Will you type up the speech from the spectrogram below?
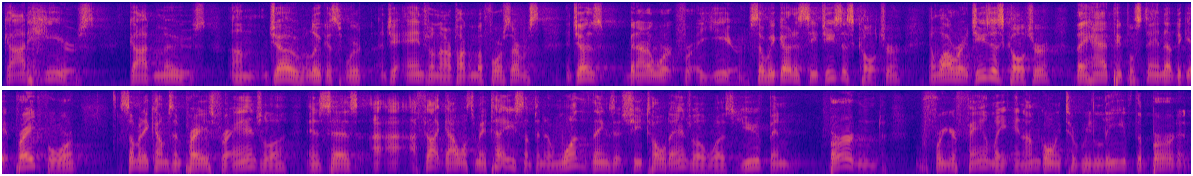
God hears. God moves. Um, Joe, Lucas, we're, Angela and I were talking before service. Joe's been out of work for a year. So we go to see Jesus Culture. And while we're at Jesus Culture, they had people stand up to get prayed for. Somebody comes and prays for Angela and says, I, feel like God wants me to tell you something. And one of the things that she told Angela was, You've been burdened for your family, and I'm going to relieve the burden.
